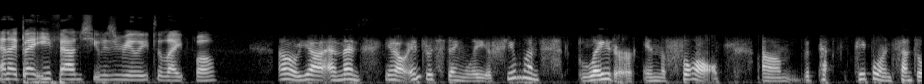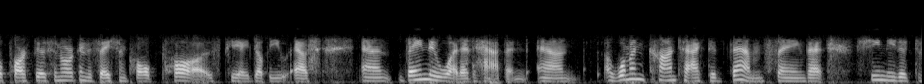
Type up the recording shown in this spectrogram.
And I bet you found she was really delightful. Oh yeah, and then you know, interestingly, a few months later in the fall, um, the people in Central Park, there's an organization called PAWS, P-A-W-S, and they knew what had happened, and a woman contacted them saying that she needed to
